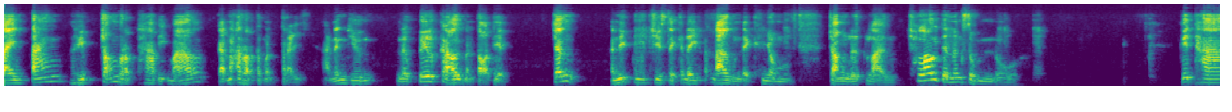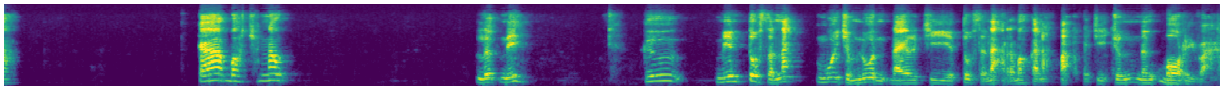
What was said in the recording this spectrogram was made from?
តែងតាំងរៀបចំរដ្ឋាភិបាលគណៈរដ្ឋមន្ត្រីអានឹងយើងនៅពេលក្រោយបន្តទៀតអញ្ចឹងអានេះគឺជាសេចក្តីផ្ដើមដែលខ្ញុំចង់លើកឡើងឆ្លើយទៅនឹងសំណួរគេថាការបោះឆ្នោតលើកនេះ គឺមានទស្សនៈមួយចំនួន ដែលជាទស្សនៈរបស់គណៈបកប្រជាជននិងបរិវារ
